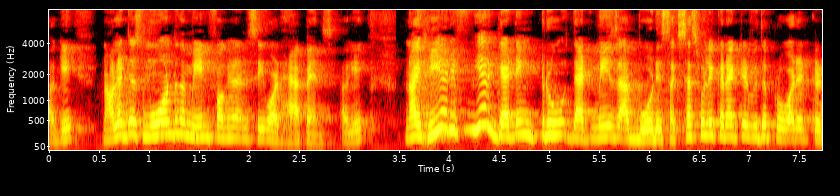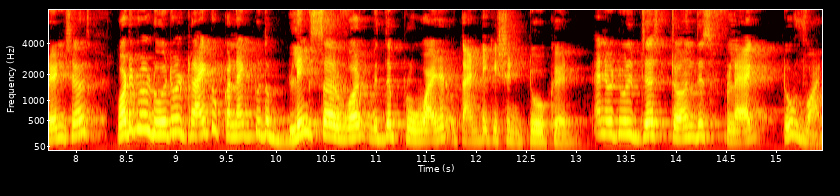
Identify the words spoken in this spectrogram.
okay now let's just move on to the main function and see what happens okay now here if we are getting true that means our board is successfully connected with the provided credentials. What it will do it will try to connect to the Blynk server with the provided authentication token. And it will just turn this flag to 1.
